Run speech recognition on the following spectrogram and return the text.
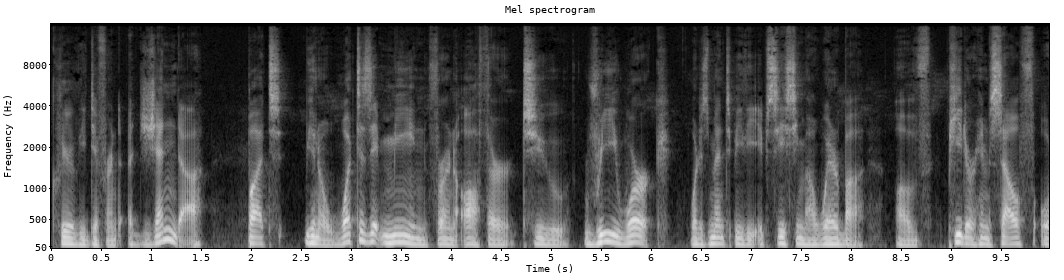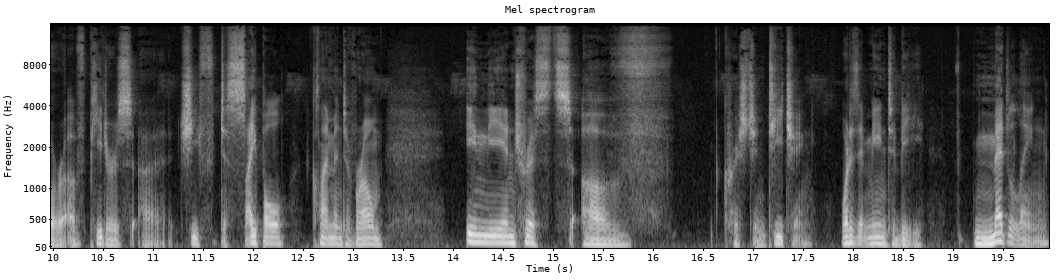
clearly different agenda. But, you know, what does it mean for an author to rework what is meant to be the ipsissima verba of Peter himself or of Peter's uh, chief disciple, Clement of Rome, in the interests of Christian teaching? What does it mean to be meddling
